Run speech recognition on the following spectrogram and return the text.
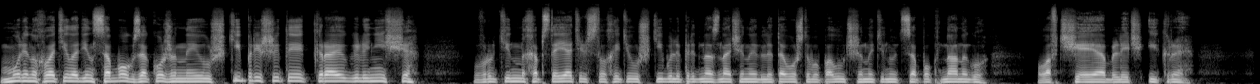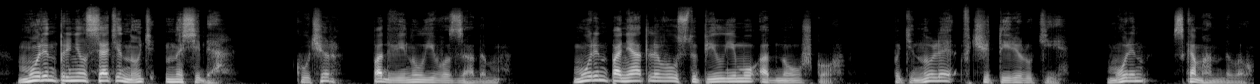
Мурин ухватил один сапог за кожаные ушки, пришитые к краю голенища. В рутинных обстоятельствах эти ушки были предназначены для того, чтобы получше натянуть сапог на ногу, ловчее облечь икры. Мурин принялся тянуть на себя. Кучер подвинул его задом. Мурин понятливо уступил ему одно ушко. Потянули в четыре руки. Мурин скомандовал.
